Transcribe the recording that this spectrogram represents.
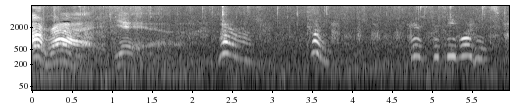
All right. Yeah. Yeah. Come. Here's the sea hornets.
